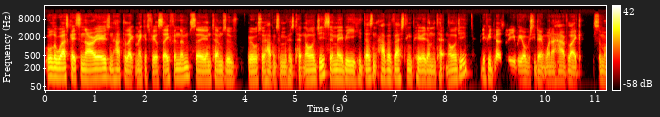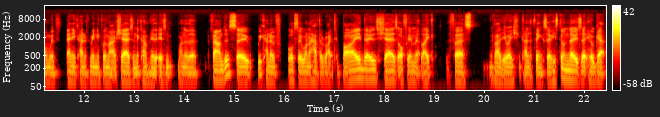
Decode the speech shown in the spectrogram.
all the worst case scenarios and how to like make us feel safe in them. So in terms of we're also having some of his technology. So maybe he doesn't have a vesting period on the technology. But if he does leave, we obviously don't want to have like someone with any kind of meaningful amount of shares in the company that isn't one of the founders. So we kind of also want to have the right to buy those shares off him at like the first valuation kind of thing. So he still knows that he'll get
